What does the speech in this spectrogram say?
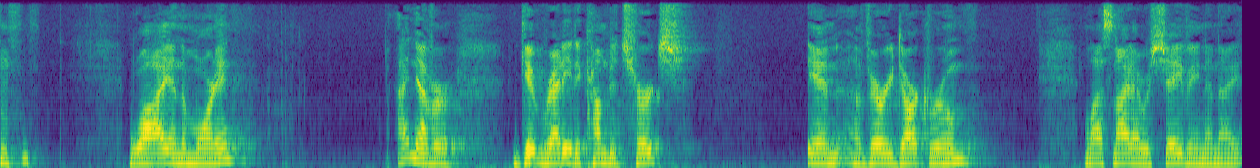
why in the morning I never get ready to come to church in a very dark room. Last night I was shaving, and I,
